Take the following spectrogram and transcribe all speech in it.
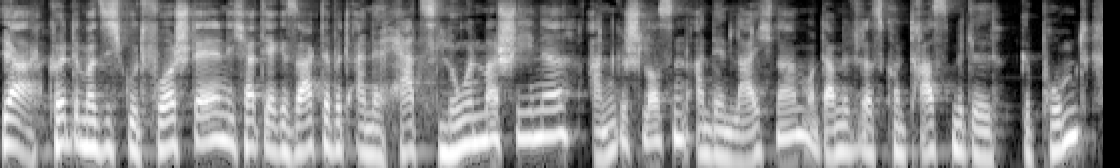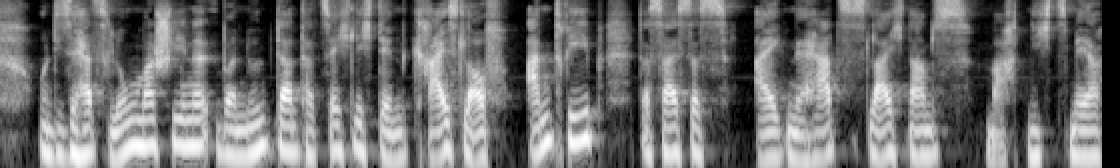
Ja, könnte man sich gut vorstellen. Ich hatte ja gesagt, da wird eine Herz-Lungen-Maschine angeschlossen an den Leichnam und damit wird das Kontrastmittel gepumpt und diese Herz-Lungen-Maschine übernimmt dann tatsächlich den Kreislaufantrieb. Das heißt, das eigene Herz des Leichnams macht nichts mehr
